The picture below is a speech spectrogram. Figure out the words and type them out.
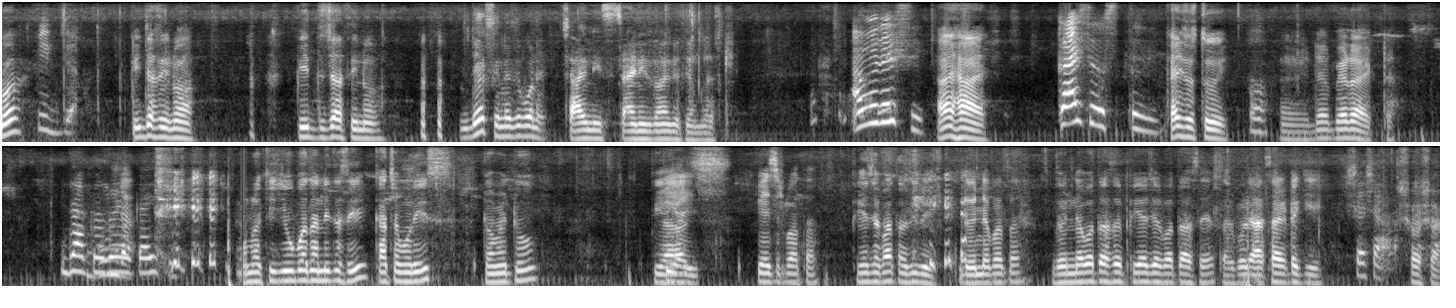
বো পিৎজা। পিজ্জা সিনো পিজ্জা সিনো দেখছি না জীবনে। চাইনিজ চাইনিজ বানাইতেছি আমরা আজকে। আমি দেখছি। হাই হাই খাইছিস তুই? খাইছিস তুই? হ্যাঁ, এটা বেড়া একটা। আমরা কি কি উপাদান নিতেছি? কাঁচামরিচ টমেটো পেঁয়াজ। পেঁয়াজ পেঁয়াজের পাতা। পেঁয়াজের পাতা দিবে? ধনিয়া পাতা। ধনিয়া পাতা আছে পেঁয়াজের পাতা আছে। তারপরে আচার এটা কি? শশা শশা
